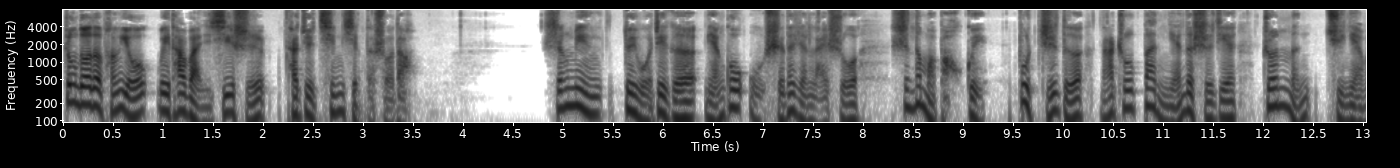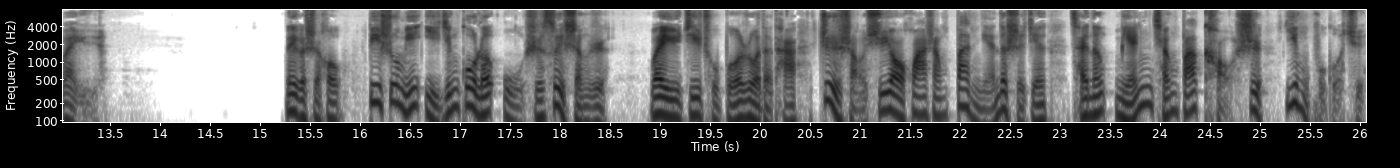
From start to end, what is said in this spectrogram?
众多的朋友为他惋惜时，他却清醒的说道。生命对我这个年过五十的人来说是那么宝贵，不值得拿出半年的时间专门去念外语。那个时候，毕淑敏已经过了五十岁生日，外语基础薄弱的他，至少需要花上半年的时间才能勉强把考试应付过去。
